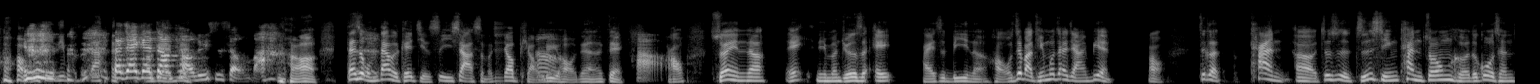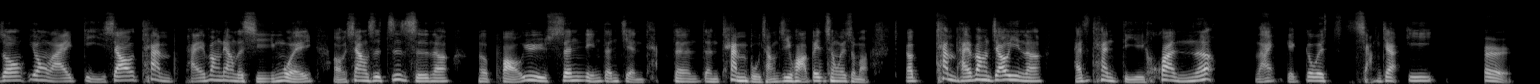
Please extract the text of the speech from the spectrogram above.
一定不是答案。大家应该知道漂绿是什么吧？好，但是我们待会可以解释一下什么叫漂绿哈。对、嗯、对，好，好，所以呢，哎，你们觉得是 A 还是 B 呢？好，我再把题目再讲一遍。哦，这个碳呃，就是执行碳中和的过程中，用来抵消碳排放量的行为，哦，像是支持呢呃保育森林等减碳等等碳补偿计划，被称为什么？叫碳排放交易呢，还是碳抵换呢？来给各位想一下，一、二、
